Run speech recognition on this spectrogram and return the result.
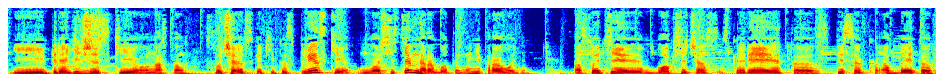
и периодически у нас там случаются какие-то всплески, но системной работы мы не проводим. По сути, блок сейчас скорее это список апдейтов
